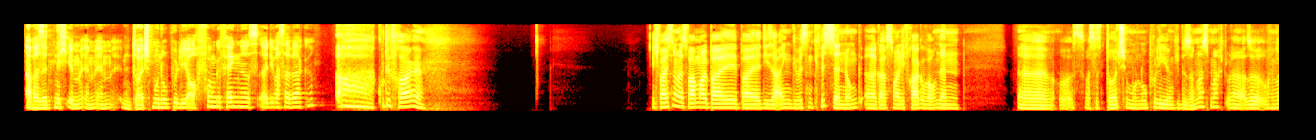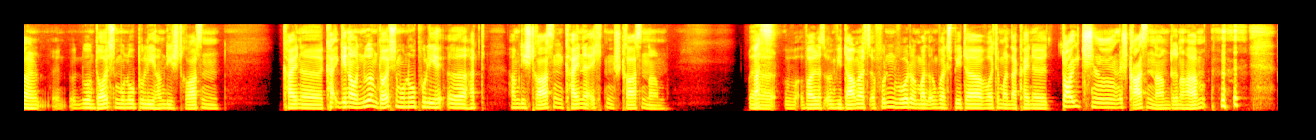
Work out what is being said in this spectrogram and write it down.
Aber sind nicht im, im, im, im deutschen Monopoly auch vom Gefängnis äh, die Wasserwerke? Ah, oh, gute Frage. Ich weiß nur, es war mal bei, bei dieser einen gewissen Quiz-Sendung, äh, gab es mal die Frage, warum denn äh, was, was das deutsche Monopoly irgendwie besonders macht. Oder also auf jeden Fall, äh, nur im deutschen Monopoly haben die Straßen keine, ke genau, nur im deutschen Monopoly äh, hat, haben die Straßen keine echten Straßennamen. Äh, was? weil das irgendwie damals erfunden wurde und man irgendwann später wollte man da keine deutschen Straßennamen drin haben.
